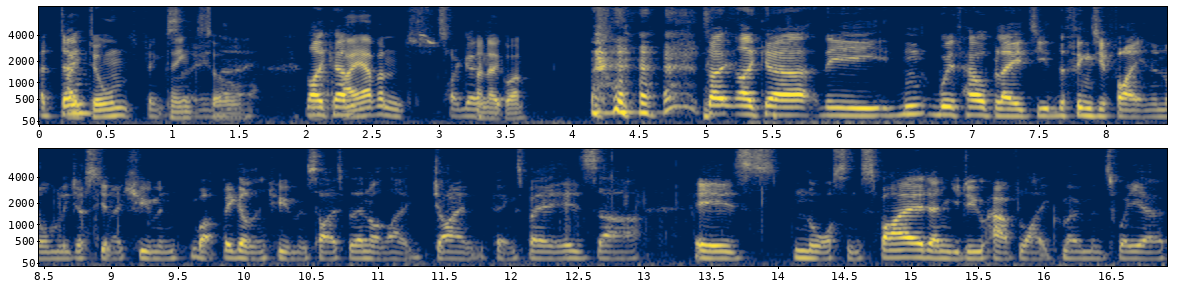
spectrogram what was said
I don't. don't think, think so. so. no. Like um, I haven't Sorry, go oh, no, go on so like uh the with hellblades you, the things you're fighting are normally just you know human well bigger than human size but they're not like giant things but it is uh it is norse inspired and you do have like moments where you're,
